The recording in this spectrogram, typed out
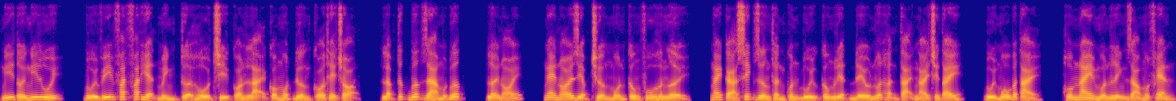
Nghĩ tới nghĩ lui, bùi vĩ phát phát hiện mình tựa hồ chỉ còn lại có một đường có thể chọn lập tức bước ra một bước, lời nói, nghe nói diệp trưởng môn công phu hơn người, ngay cả xích dương thần quân bùi công liệt đều nuốt hận tại ngài trên tay, bùi mỗ bất tài, hôm nay muốn linh giáo một phen.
